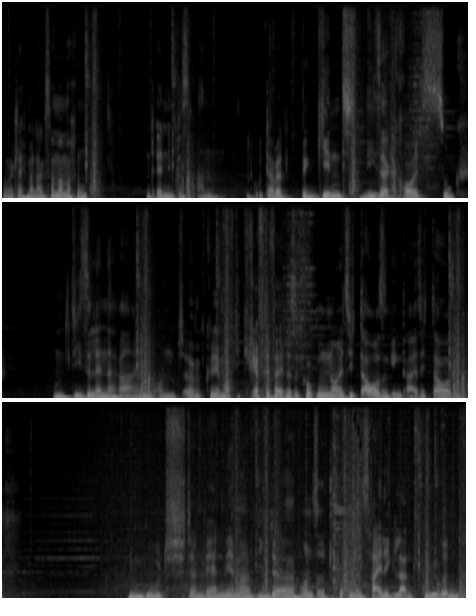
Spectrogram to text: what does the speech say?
Wollen wir gleich mal langsamer machen. Und er nimmt das an. Gut, damit beginnt dieser Kreuzzug um diese Ländereien und ähm, könnt ihr mal auf die Kräfteverhältnisse gucken. 90.000 gegen 30.000. Nun gut, dann werden wir mal wieder unsere Truppen ins Heilige Land führen.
